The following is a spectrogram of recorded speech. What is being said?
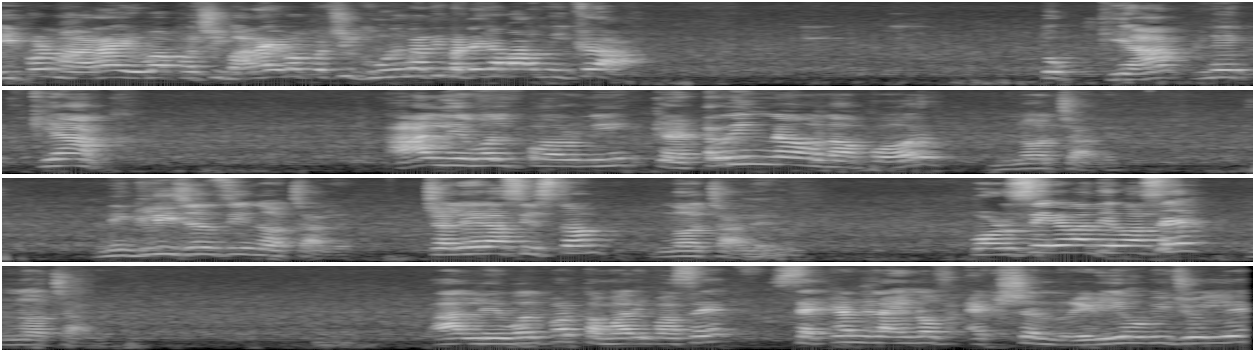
એ પણ મારા એવા પછી મારા એવા પછી ગુણમાંથી બટેકા બહાર નીકળ્યા. તો ક્યાંક ને ક્યાંક આ લેવલ પરની કેટરિંગના ઓના પર ન ચાલે. નિગ્લિજન્સી ન ચાલે. ચલેરા સિસ્ટમ ન ચાલે. પડશે એવા દેવાશે ન ચાલે. આ લેવલ પર તમારી પાસે second line of action ready હોવી જોઈએ,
